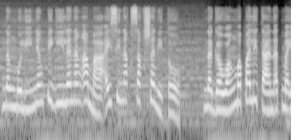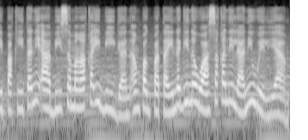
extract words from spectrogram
Nang muli niyang pigilan ng ama ay sinaksak siya nito. Nagawang mapalitan at maipakita ni Abby sa mga kaibigan ang pagpatay na ginawa sa kanila ni William.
